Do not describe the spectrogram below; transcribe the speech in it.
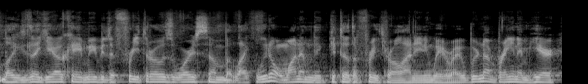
like, like, yeah, okay, maybe the free throw is worrisome, but like, we don't want him to get to the free throw line anyway, right? We're not bringing him here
